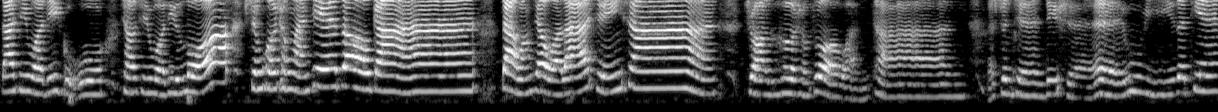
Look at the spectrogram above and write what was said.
打起我的鼓，敲起我的锣，生活充满节奏感。大王叫我来巡山，抓个和尚做晚餐。那深浅的水，无比的天，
